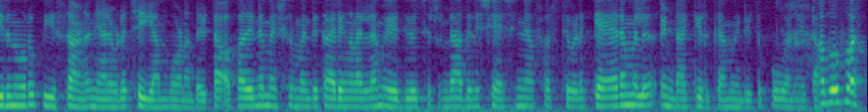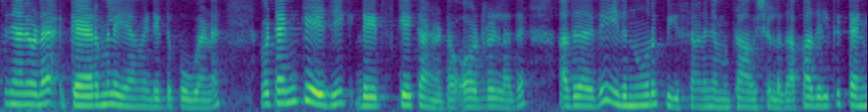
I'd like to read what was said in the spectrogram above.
ഇരുന്നൂറ് പീസാണ് ഞാനിവിടെ ചെയ്യാൻ പോണത് കേട്ടോ അപ്പോൾ അതിന്റെ മെഷർമെന്റ് കാര്യങ്ങളെല്ലാം എഴുതി വെച്ചിട്ടുണ്ട്. അതിന് ശേഷം ഞാൻ ഫസ്റ്റ് ഇവിടെ കാരമൽ ഉണ്ടാക്കിയെടുക്കാൻ വേണ്ടിയിട്ട് പോവുകയാണ് കേട്ടോ അപ്പോൾ ഫസ്റ്റ് ഞാനിവിടെ കാരമൽ ചെയ്യാൻ വേണ്ടിയിട്ട് പോവുകയാണ് അപ്പോൾ ടെൻ കെ ജി ഡേറ്റ്സ് കേക്കാണ് കേട്ടോ ഓർഡർ ഉള്ളത്. അതായത് ഇരുന്നൂറ് പീസാണ് നമുക്ക് ആവശ്യമുള്ളത്. അപ്പോൾ അതിലേക്ക് ടെൻ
